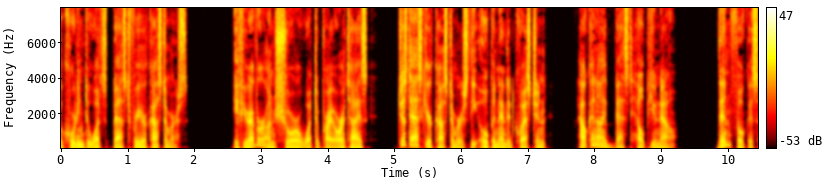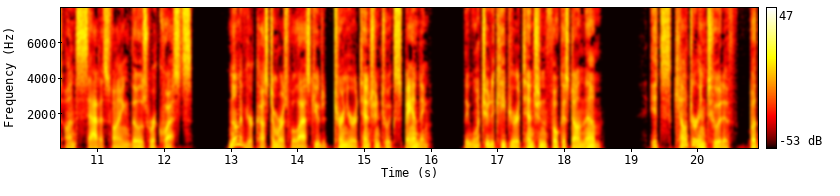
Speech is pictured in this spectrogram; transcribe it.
according to what's best for your customers. If you're ever unsure what to prioritize, just ask your customers the open ended question How can I best help you now? Then focus on satisfying those requests. None of your customers will ask you to turn your attention to expanding. They want you to keep your attention focused on them. It's counterintuitive, but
